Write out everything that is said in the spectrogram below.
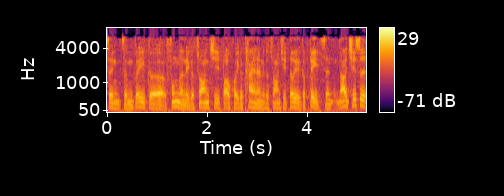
整整个一个风能的一个装机，包括一个太阳能的一个装机，都有一个倍增。然后其实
